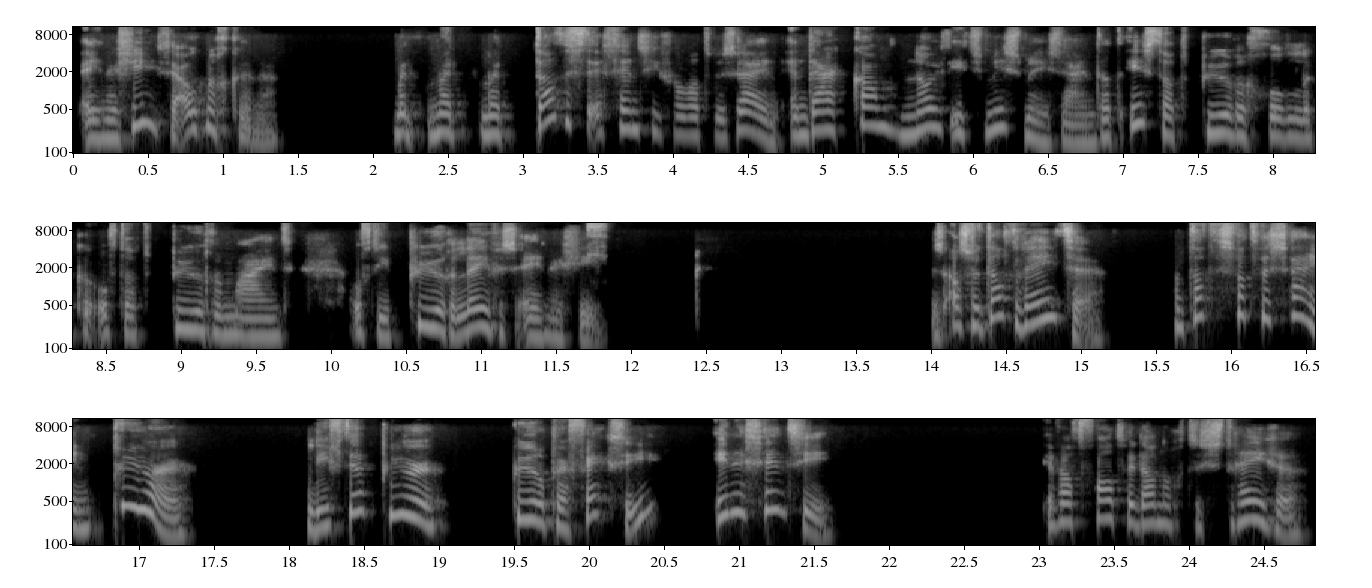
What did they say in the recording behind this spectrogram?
Energie zou ook nog kunnen. Maar, maar, maar dat is de essentie van wat we zijn. En daar kan nooit iets mis mee zijn. Dat is dat pure goddelijke of dat pure mind of die pure levensenergie. Dus als we dat weten, want dat is wat we zijn, puur. Liefde, puur, pure perfectie, in essentie. En wat valt er dan nog te streven?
